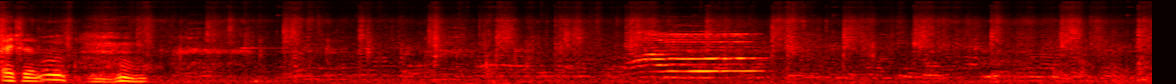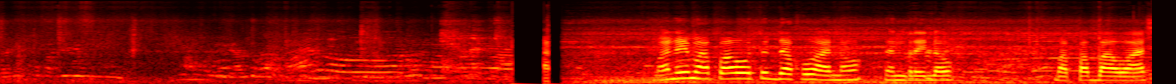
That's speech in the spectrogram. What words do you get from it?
Ay, sir. Manoy, mapautod ako, ano, Sanrelo. Mapabawas.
